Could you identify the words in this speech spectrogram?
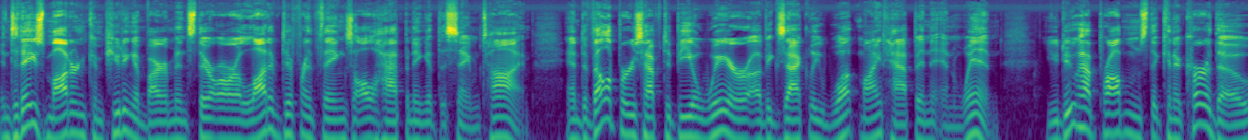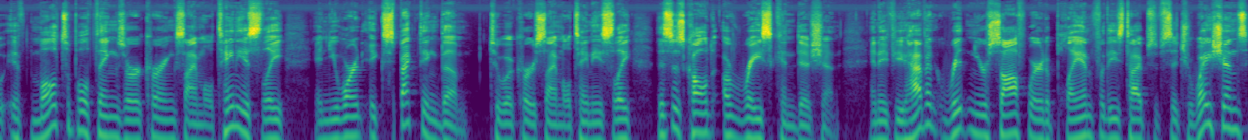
In today's modern computing environments, there are a lot of different things all happening at the same time, and developers have to be aware of exactly what might happen and when. You do have problems that can occur, though, if multiple things are occurring simultaneously and you weren't expecting them to occur simultaneously. This is called a race condition. And if you haven't written your software to plan for these types of situations,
